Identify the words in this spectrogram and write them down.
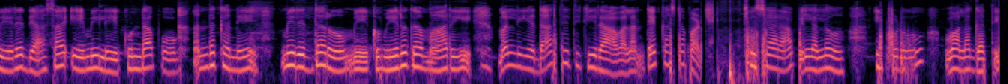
వేరే ధ్యాస ఏమీ లేకుండా పో అందుకనే మీరిద్దరూ మీకు మీరుగా మారి మళ్ళీ యథాస్థితికి రావాలంటే కష్టపడ చూసారా పిల్లలు? ఇప్పుడు వాళ్ళ గతి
